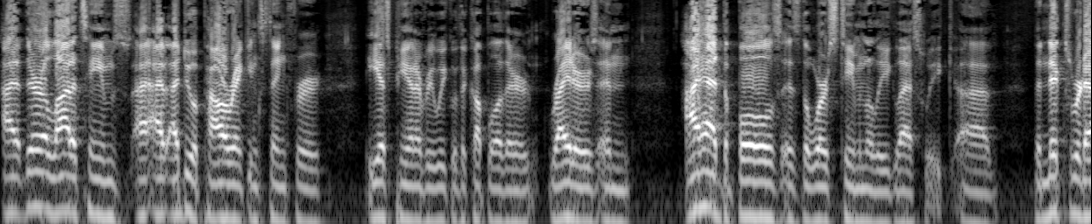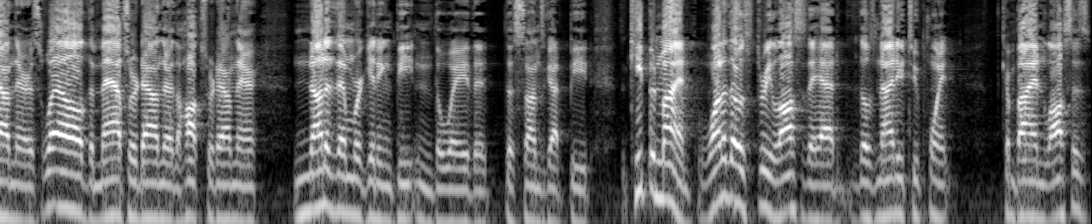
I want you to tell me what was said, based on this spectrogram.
I, there are a lot of teams. I, I, I do a power rankings thing for ESPN every week with a couple other writers, and I had the Bulls as the worst team in the league last week. Uh, the Knicks were down there as well. The Mavs were down there. The Hawks were down there. None of them were getting beaten the way that the Suns got beat. Keep in mind, one of those three losses they had, those 92 point combined losses,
